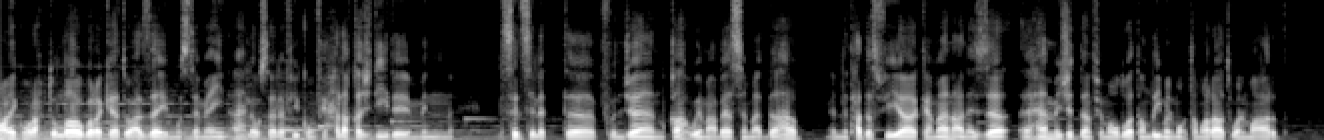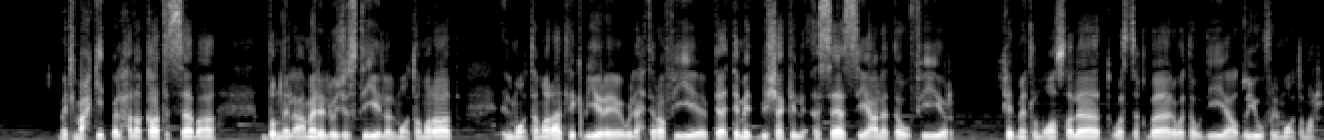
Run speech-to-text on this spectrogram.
عليكم ورحمة الله وبركاته أعزائي المستمعين. أهلا وسهلا فيكم في حلقة جديدة من سلسلة فنجان قهوة مع باسم الذهب. بنتحدث فيها كمان عن أجزاء هامة جدا في موضوع تنظيم المؤتمرات والمعارض. مثل ما حكيت بالحلقات السابقة ضمن الأعمال اللوجستية للمؤتمرات المؤتمرات الكبيرة والاحترافية بتعتمد بشكل أساسي على توفير خدمة المواصلات واستقبال وتوديع ضيوف المؤتمر.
